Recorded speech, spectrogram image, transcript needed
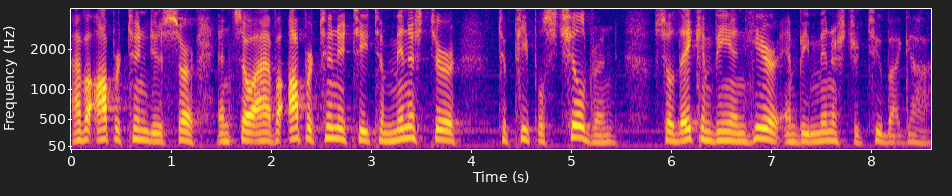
I have an opportunity to serve. And so I have an opportunity to minister to people's children so they can be in here and be ministered to by God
